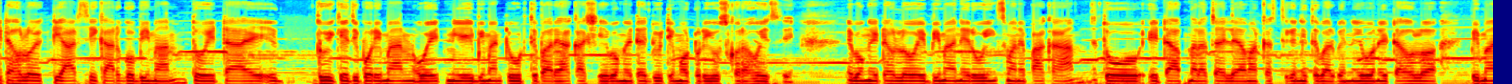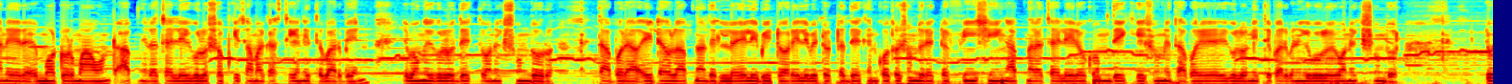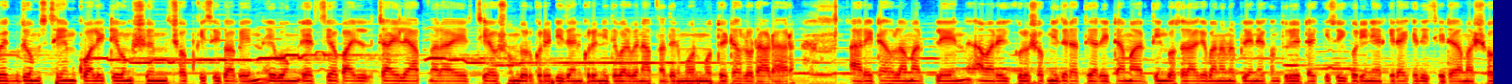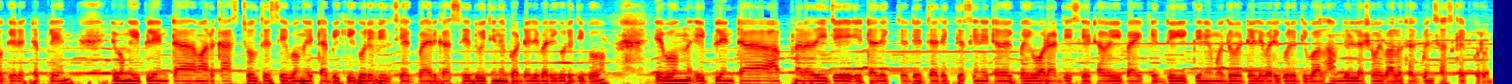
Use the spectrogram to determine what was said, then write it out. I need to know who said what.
Speaker 1: এটা হলো একটি আরসি কার্গো বিমান। তো এটায় দুই কেজি পরিমাণ ওয়েট নিয়ে এই বিমানটি উঠতে পারে আকাশে এবং এটায় দুইটি মোটর ইউজ করা হয়েছে। এবং এটা হলো এই বিমানের উইংস মানে পাখা। তো এটা আপনারা চাইলে আমার কাছ থেকে নিতে পারবেন এবং এটা হলো বিমানের মোটর মাউন্ট আপনারা চাইলে এগুলো সব কিছু আমার কাছ থেকে নিতে পারবেন এবং এগুলো দেখতে অনেক সুন্দর। তারপরে এটা হলো আপনাদের এলিভেটর এলিভেটরটা দেখেন কত সুন্দর একটা ফিনিশিং আপনারা চাইলে এরকম দেখে শুনে তারপরে এগুলো নিতে পারবেন। এগুলো অনেক সুন্দর। তো একদম সেম কোয়ালিটি এবং সেম সব কিছুই পাবেন এবং এর চেয়েও পাইল- চাইলে আপনারা এর চেয়েও সুন্দর করে ডিজাইন করে নিতে পারবেন আপনাদের মন মতো, এটা হলো রাডার আর এটা হলো আমার প্লেন আমার এইগুলো সব নিজের হাতে, আর এটা আমার তিন বছর আগে বানানো প্লেন এখন তুই এটা কিছুই করিনি আর কি রেখে দিচ্ছি এটা আমার শখের একটা প্লেন এবং এই প্লেনটা আমার কাজ চলতেছে এবং এটা বিক্রি করে ফেলছি এক ভাইয়ের কাছে, দুই দিনের পর ডেলিভারি করে দিব। এবং এই প্লেনটা আপনারা এই যে এটা দেখতে যেটা দেখতেছেন, এটাও এক ভাই অর্ডার দিয়েছে, এটাও এই বাইকের দুই দিনের মধ্যে ডেলিভারি করে দিব। আলহামদুলিল্লাহ, সবাই ভালো থাকবেন সাবস্ক্রাইব করুন।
